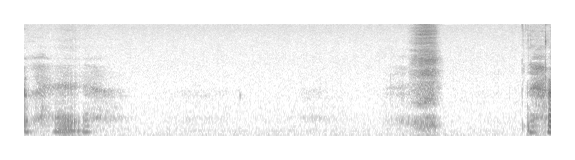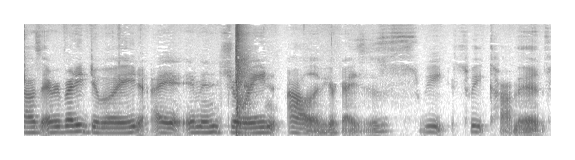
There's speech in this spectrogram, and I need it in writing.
Okay. How's everybody doing? I am enjoying all of your guys' sweet, sweet comments.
